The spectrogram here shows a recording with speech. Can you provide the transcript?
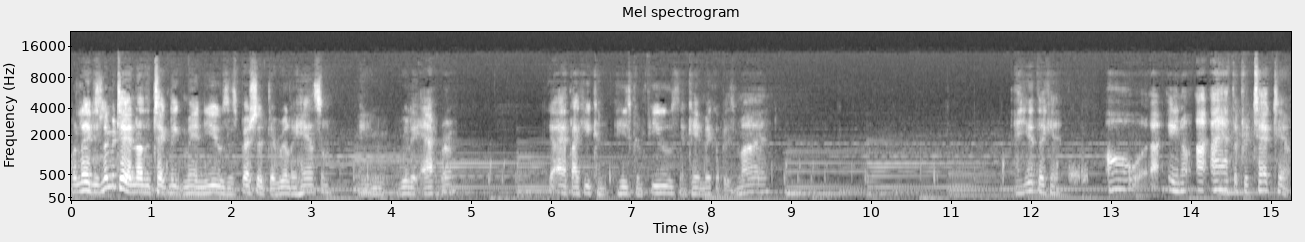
But ladies, let me tell you another technique men use, especially if they're really handsome and you really after them. You act like he can, he's confused and can't make up his mind. And you're thinking, oh, you know, I, I have to protect him.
